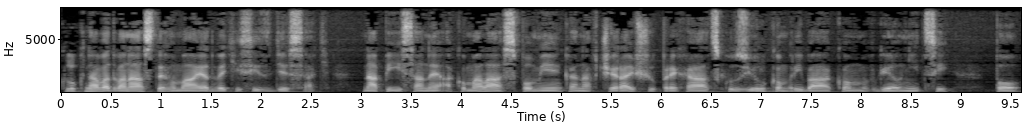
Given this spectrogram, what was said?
Kluknava 12. mája 2010 napísané ako malá spomienka na včerajšiu prechádzku s Julkom Rybákom v Gelnici po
